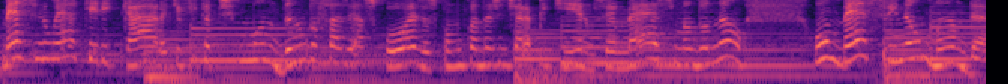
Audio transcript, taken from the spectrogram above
Mestre não é aquele cara que fica te mandando fazer as coisas, como quando a gente era pequeno. Você, mestre mandou. Não. O mestre não manda,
